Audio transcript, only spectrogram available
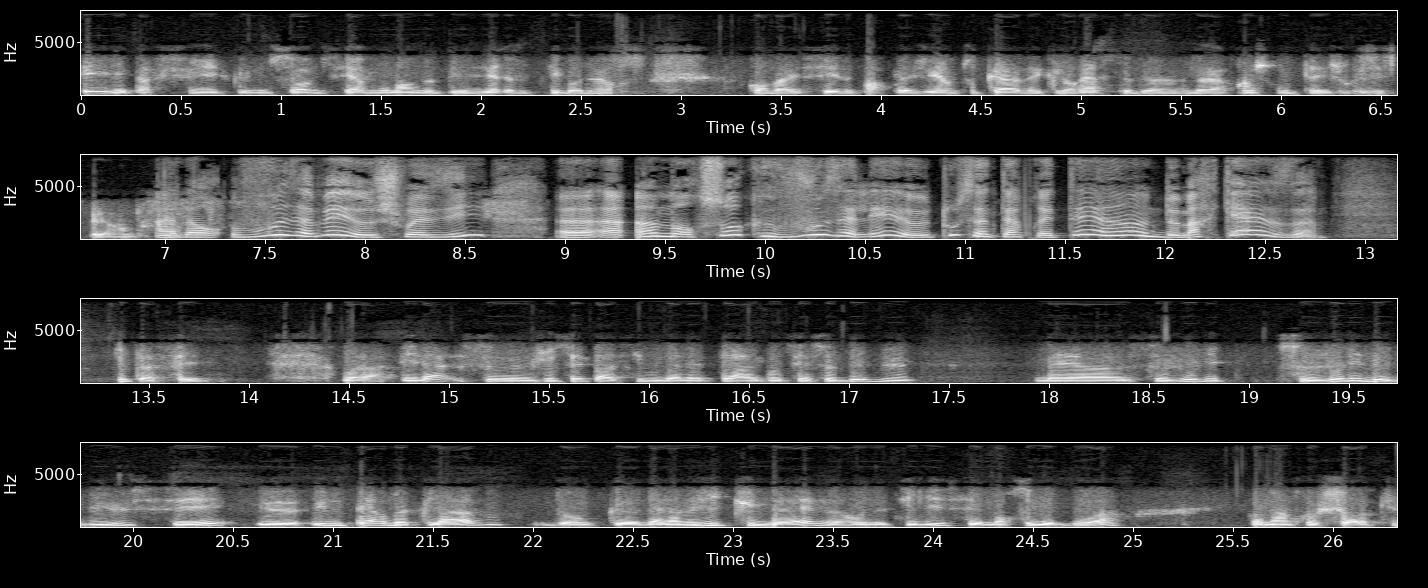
et les percussionnistes que nous sommes, c'est un moment de plaisir et de petit bonheur qu'on va essayer de partager en tout cas avec le reste de, de la Franche-Comté, je vous espère en tout cas. Alors, vous avez euh, choisi euh, un, morceau que vous allez euh, tous interpréter, hein, de Marquez. Tout à fait. Voilà. Et là, ce, je ne sais pas si vous allez faire écouter ce début, mais euh, ce joli, ce joli début, c'est euh, une paire de claves. Donc, euh, dans la musique cubaine, on utilise ces morceaux de bois comme entrechoc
